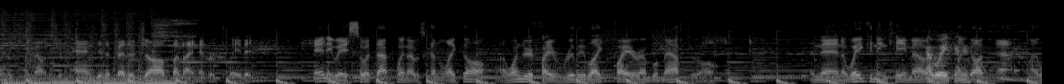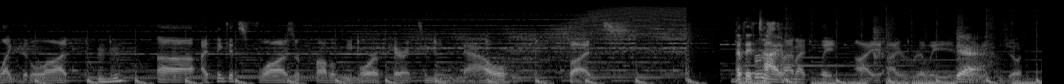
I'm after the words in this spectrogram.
only came out in Japan, did a better job, but I never played it. Anyway, so at that point I was kind of like, oh, I wonder if I really like Fire Emblem after all. And then Awakening came out. Awakening. I got that. I liked it a lot. Mhm. Uh, I think its flaws are probably more apparent to me now, but At the first time. I played, I, I really, Yeah. really enjoyed. it.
